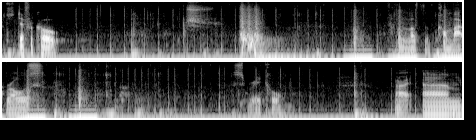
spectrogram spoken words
Which is difficult. fucking love the combat rolls. It's really cool. Alright, um...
